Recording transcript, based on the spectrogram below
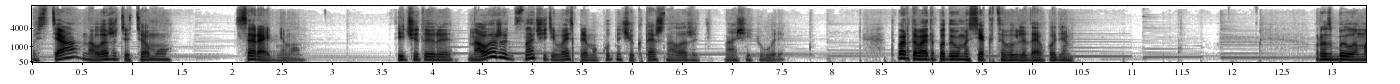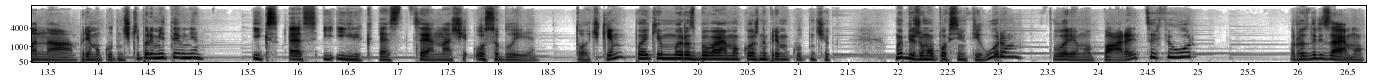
Ось ця належить ось цьому середньому. Ці чотири належать, значить і весь прямокутничок теж належить нашій фігурі. Тепер давайте подивимося, як це виглядає в ході. Розбили ми на прямокутнички примітивні. XS і YS це наші особливі точки, по яким ми розбиваємо кожний прямокутничок. Ми біжимо по всім фігурам, створюємо пари цих фігур, розрізаємо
